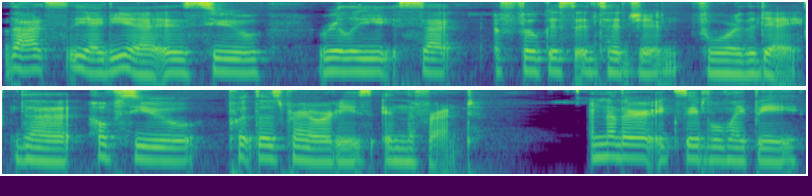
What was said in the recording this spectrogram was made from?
that's the idea: is to really set a focused intention for the day that helps you put those priorities in the front. Another example might be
